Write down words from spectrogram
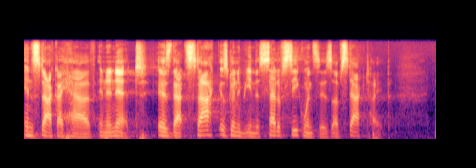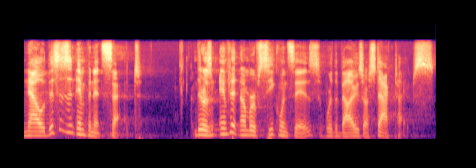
in stack I have in init is that stack is going to be in the set of sequences of stack type. Now, this is an infinite set. There's an infinite number of sequences where the values are stack types.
